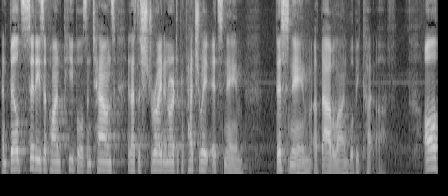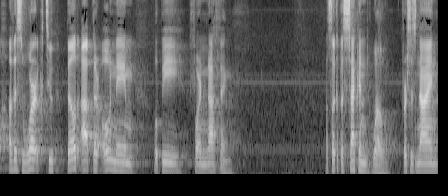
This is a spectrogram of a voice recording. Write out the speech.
and builds cities upon peoples and towns it has destroyed in order to perpetuate its name, this name of Babylon will be cut off all of this work to build up their own name will be for nothing. Let's look at the second woe, verses 9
